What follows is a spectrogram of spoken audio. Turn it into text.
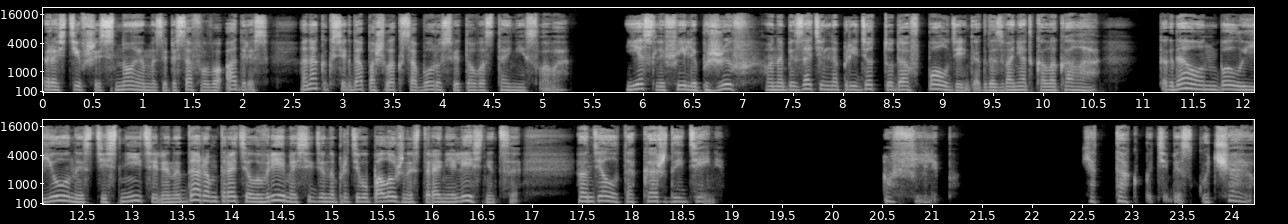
Простившись с Ноем и записав его адрес, она, как всегда, пошла к собору святого Станислава. Если Филипп жив, он обязательно придет туда в полдень, когда звонят колокола. Когда он был юн и стеснителен и даром тратил время, сидя на противоположной стороне лестницы, он делал так каждый день. «О, Филипп, я так по тебе скучаю»,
